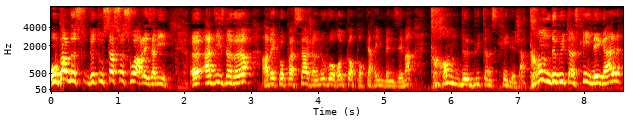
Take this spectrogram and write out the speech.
On parle de, de tout ça ce soir, les amis, à 19h, avec au passage un nouveau record pour Karim Benzema. 32 buts inscrits déjà. 32 buts inscrits illégal.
